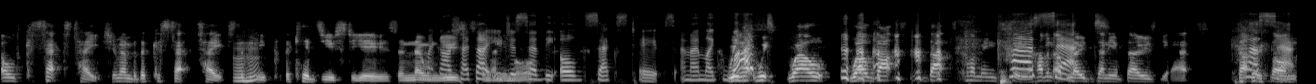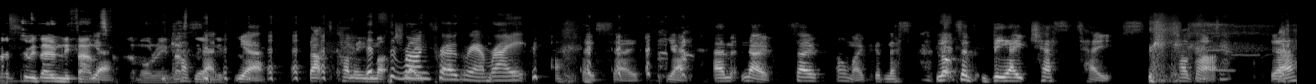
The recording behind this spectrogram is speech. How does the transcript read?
old cassette tapes. You remember the cassette tapes Mhm. that people, the kids used to use, and no oh my one gosh, uses I thought them you just said the old sex tapes. And I'm like, what? ha- we- well, well, that's that's coming soon. I haven't uploaded any of those yet. That's Cassette. on to his OnlyFans Yeah. for that, Maureen. That's the only. Yeah, that's coming. That's much the wrong later, program, right? they say. Yeah. Um. No. So. Oh my goodness. Lots of VHS tapes. How's that? Yeah.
